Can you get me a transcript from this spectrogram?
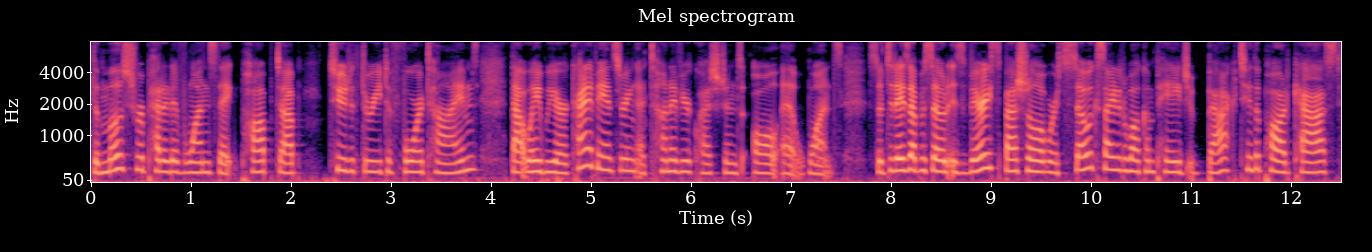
the most repetitive ones that popped up two to three to four times. That way, we are kind of answering a ton of your questions all at once. So, today's episode is very special. We're so excited to welcome Paige back to the podcast.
